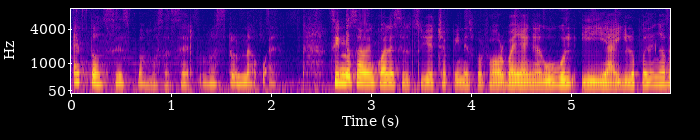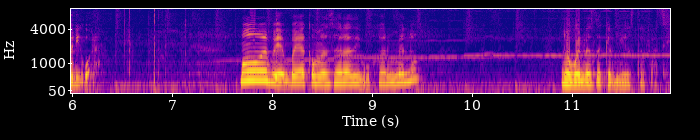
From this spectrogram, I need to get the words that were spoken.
Entonces vamos a hacer nuestro nahual. Si no saben cuál es el suyo, chapines, por favor vayan a Google y ahí lo pueden averiguar. Muy bien, voy a comenzar a dibujármelo. Lo bueno es de que el mío está fácil.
